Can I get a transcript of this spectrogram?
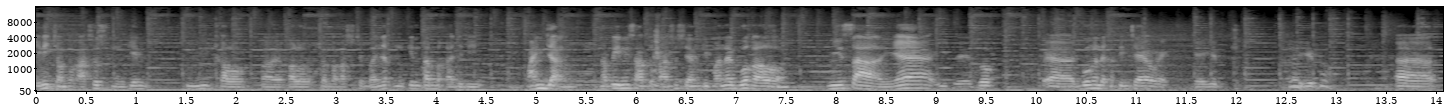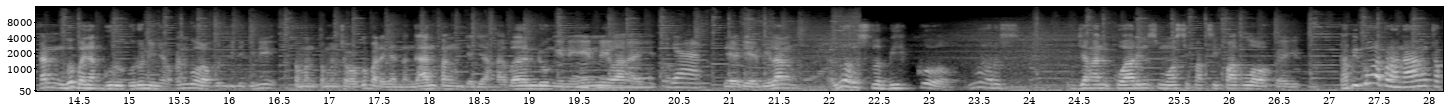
ini contoh kasus mungkin ini kalau eh, kalau contoh kasusnya banyak mungkin ntar bakal jadi panjang. Tapi ini satu kasus yang di mana gua kalau misalnya gitu ya, gua eh, gua ngedeketin cewek kayak gitu, kayak gitu. Eh, kan gue banyak guru-guru nih nyok kan gue walaupun gini-gini teman-teman cowok gue pada ganteng-ganteng jajaka Bandung ini inilah kayak Hmm, gitu. Ya, dia dia bilang lu harus lebih cool. Lu harus jangan keluarin semua sifat-sifat lo kayak gitu tapi gue nggak pernah nangkep.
